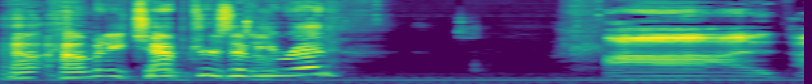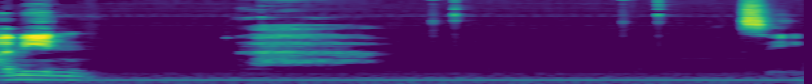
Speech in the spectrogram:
How, how many chapters have you read? Uh, I mean, let's see.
